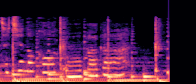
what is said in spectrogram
父の言葉が。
